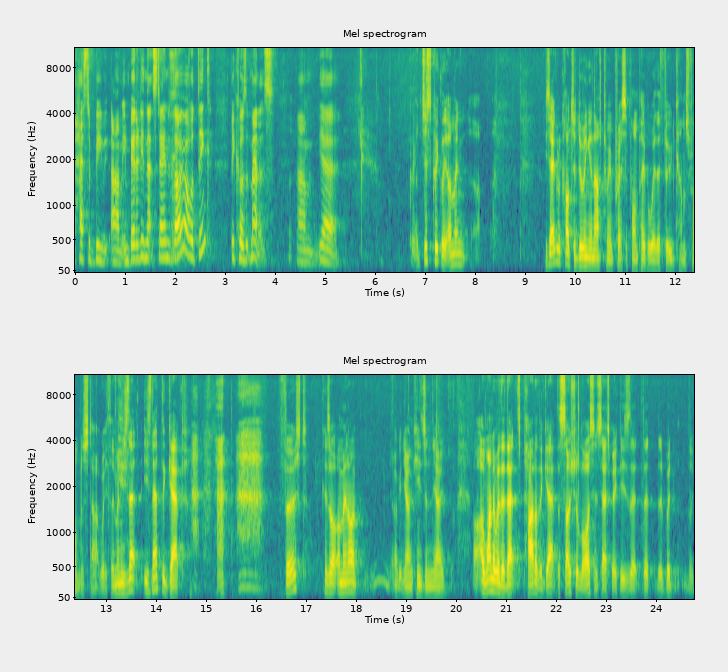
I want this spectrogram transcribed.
has to be um, embedded in that standard though, I would think, because it matters. Um, yeah. Uh, Just quickly, I mean, uh, is agriculture doing enough to impress upon people where their food comes from to start with? I mean, is that is that the gap first? Because I, I mean, I I got young kids, and you know, I wonder whether that's part of the gap. The social licence aspect is that, that, that the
